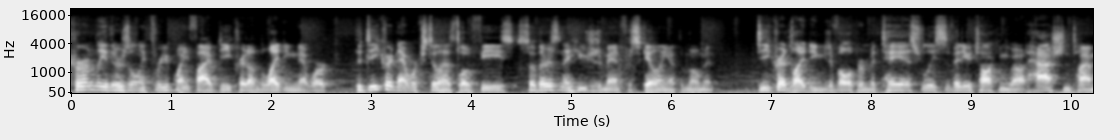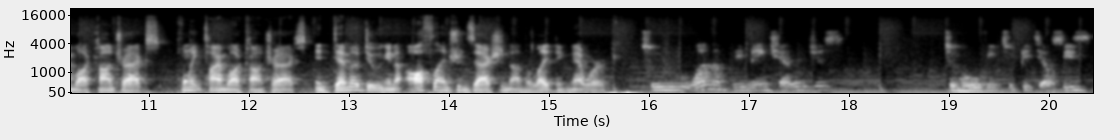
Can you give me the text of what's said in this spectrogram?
Currently, there's only 3.5 Decred on the Lightning Network. The Decred network still has low fees, so there isn't a huge demand for scaling at the moment. Decred Lightning developer Matheus released a video talking about hash and time lock contracts, point time lock contracts, and demo doing an offline transaction on the Lightning Network to one of the main challenges to moving to PTLCs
